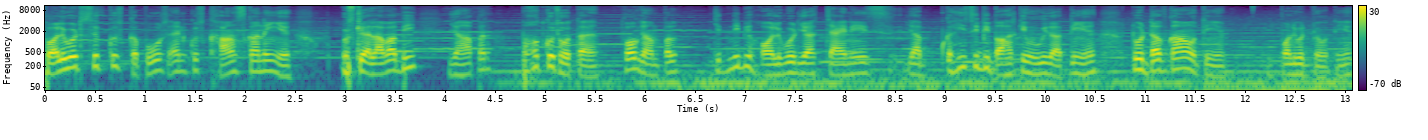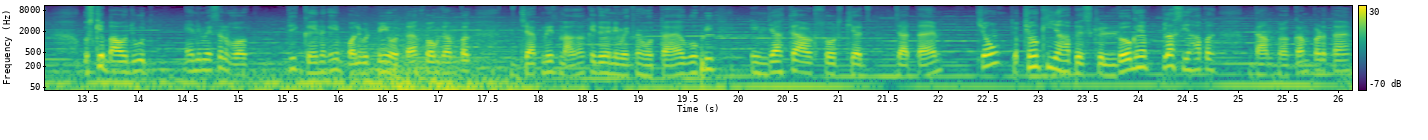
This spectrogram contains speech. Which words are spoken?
बॉलीवुड सिर्फ़ कुछ कपूर एंड कुछ खास का नहीं है। उसके अलावा भी यहाँ पर बहुत कुछ होता है। फॉर एग्ज़ाम्पल जितनी भी हॉलीवुड या चाइनीज़ या कहीं से भी बाहर की मूवीज़ आती हैं तो डब कहाँ होती हैं? बॉलीवुड में होती हैं। उसके बावजूद एनिमेशन वर्क भी कहीं ना कहीं बॉलीवुड में ही होता है। फॉर एग्ज़ाम्पल जैपनीज मांगा के जो एनिमेशन होता है, वो भी इंडिया से आउटसोर्स किया जाता है। क्यों? क्योंकि यहाँ पे स्किल्ड लोग हैं प्लस यहाँ पर दाम थोड़ा कम पड़ता है,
